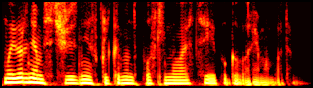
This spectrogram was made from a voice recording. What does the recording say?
Мы вернемся через несколько минут после новостей и поговорим об этом.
